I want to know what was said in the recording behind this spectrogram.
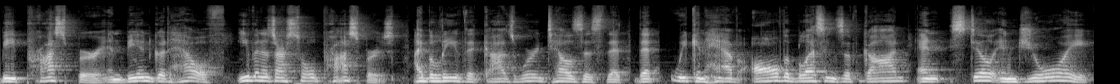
be prosper and be in good health, even as our soul prospers. I believe that God's word tells us that, that we can have all the blessings of God and still enjoy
